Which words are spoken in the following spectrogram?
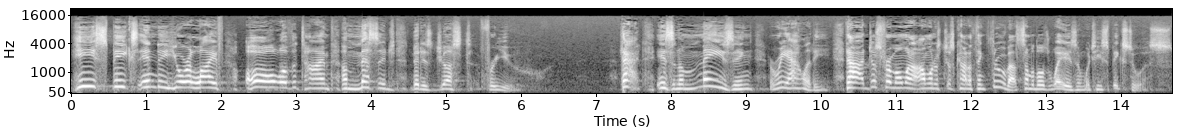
He speaks into your life all of the time a message that is just for you. That is an amazing reality. Now, just for a moment, I want to just kind of think through about some of those ways in which he speaks to us.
